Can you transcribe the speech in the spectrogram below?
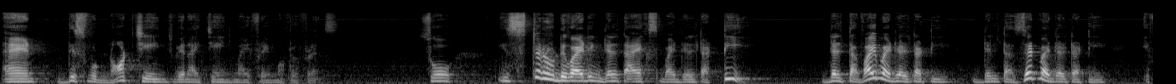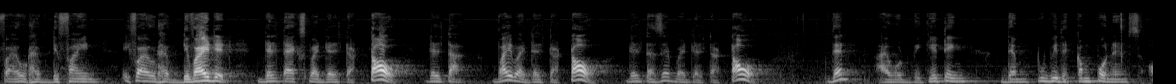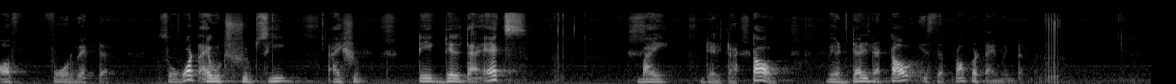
and this would not change when I change my frame of reference. So, instead of dividing delta x by delta t, delta y by delta t, delta z by delta t, if I would have defined, if I would have divided delta x by delta tau, delta y by delta tau, delta z by delta tau, then I would be getting them to be the components of 4 vector. So, what I would should see, I should take delta x by delta tau, where delta tau is the proper time interval.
